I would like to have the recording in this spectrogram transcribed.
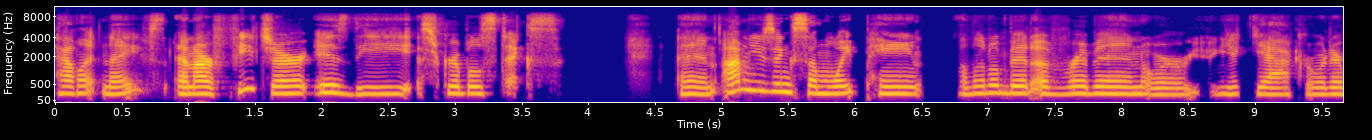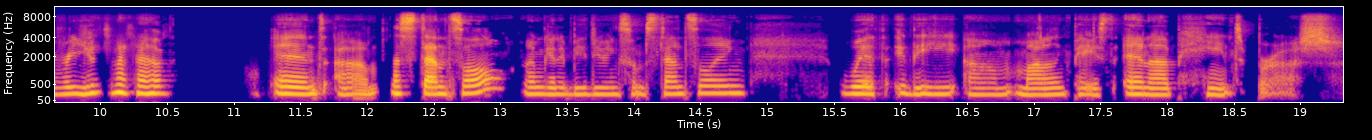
palette knives, and our feature is the scribble sticks. And I'm using some white paint, a little bit of ribbon or yik yak or whatever you have, and um, a stencil. I'm going to be doing some stenciling with the um, modeling paste and a paintbrush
